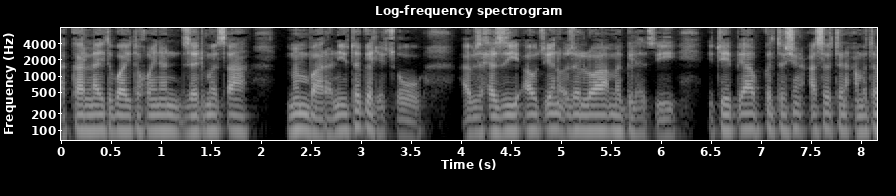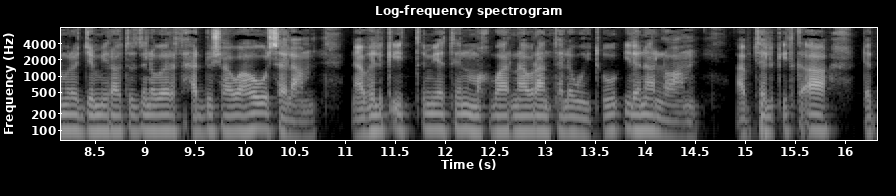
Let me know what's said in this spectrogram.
ኣካል ናይቲ ባይቶ ኮይነን ዘድመፃ ምንባረን እዩ ተገሊፁ። ኣብዚ ሕዚ ኣውፂኤንኦ ዘለዋ መግለፂ፣ ኢትዮጵያ ኣብ ክልተ ሽሕ ዓሰርተ ዓመተ ምህረት ጀሚራቶ ዝነበረት ሓዱሽ ሃዋህው ሰላም ናብ ህልቂት፣ ጥምየትን ምኽባር ናብራን ተለዊጡ ኢለን ኣለዋ። ኣብቲ ህልቂት ከኣ ደቂ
